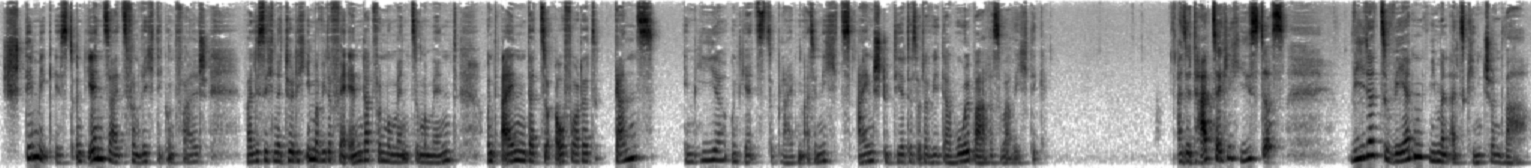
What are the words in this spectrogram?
stimmig ist und jenseits von richtig und falsch, weil es sich natürlich immer wieder verändert von Moment zu Moment und einen dazu auffordert, ganz im Hier und Jetzt zu bleiben. Also nichts Einstudiertes oder Wiederholbares war wichtig. Also tatsächlich hieß das, wieder zu werden, wie man als Kind schon war.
